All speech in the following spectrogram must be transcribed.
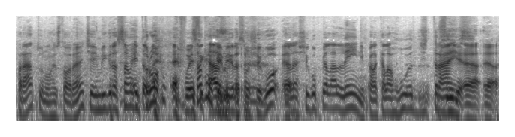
prato num restaurante, a imigração Então, entrou. é, foi esse Sabe como que a caso. imigração chegou? É. Ela chegou pela lane, pela aquela rua de trás. Sim, é, é.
